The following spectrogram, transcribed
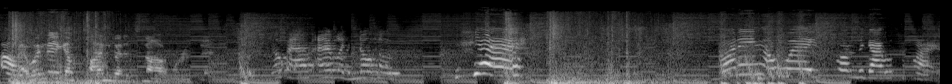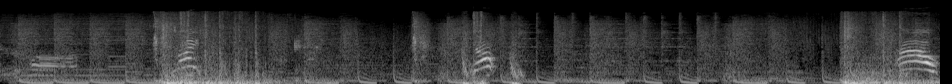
I Oh, would make a pun, but it's not worth it. No, I have, I have like no hope. yay! Running away from the guy with the fire. Uh, right. No. Ow!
